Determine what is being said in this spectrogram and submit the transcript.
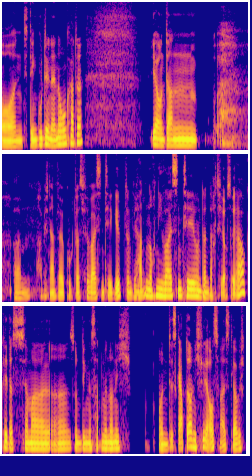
Und den gut in Erinnerung hatte. Ja, und dann ähm, habe ich dann einfach geguckt, was für weißen Tee gibt. Und wir Mhm. hatten noch nie weißen Tee. Und dann dachte ich auch so, ja, okay, das ist ja mal äh, so ein Ding, das hatten wir noch nicht. Und es gab da auch nicht viel Ausweis, glaube ich.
